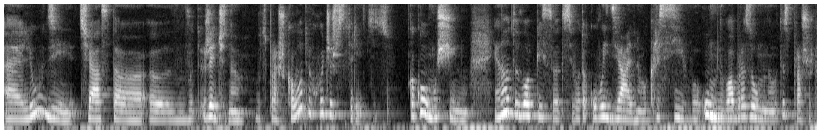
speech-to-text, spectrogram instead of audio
э, люди часто, э, вот женщина вот спрашивает, кого ты хочешь встретить? Какого мужчину? И она вот его описывает, всего такого идеального, красивого, умного, образованного. Ты спрашиваешь,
